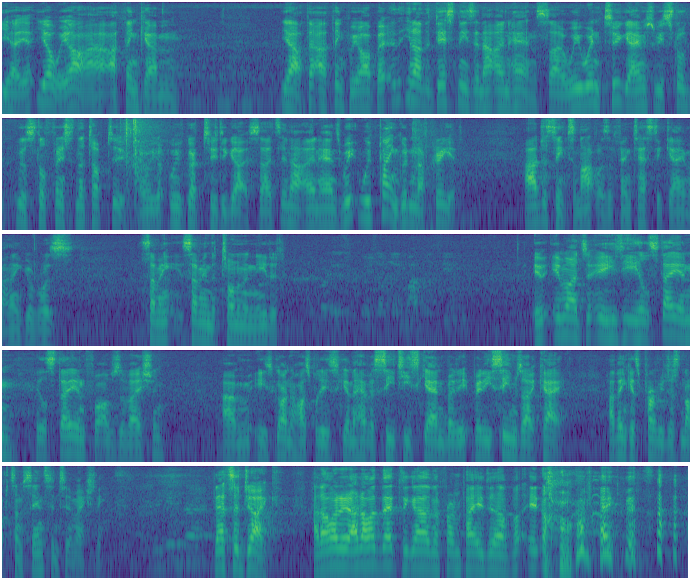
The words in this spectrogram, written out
Yeah, yeah, yeah, we are. I, I think, um, yeah, I, th- I think we are. But you know, the destiny's in our own hands. So we win two games, we still we'll still finish in the top two, and we got, we've got two to go. So it's in our own hands. We, we're playing good enough cricket. I just think tonight was a fantastic game. I think it was something something the tournament needed. I- Imad's, he's, he'll stay in. He'll stay in for observation. Um, he's gone to hospital. He's going to have a CT scan, but he, but he seems okay. I think it's probably just knocked some sense into him. Actually, that's a joke. I don't want it, I don't want that to go on the front page of all my papers.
